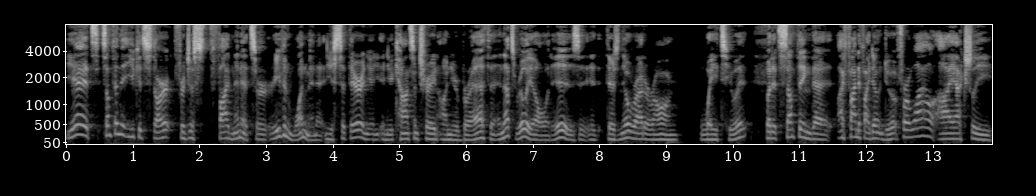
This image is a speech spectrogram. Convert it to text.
Yeah, it's something that you could start for just five minutes or, or even one minute. You sit there and you, and you concentrate on your breath, and that's really all it is. It, it, there's no right or wrong way to it, but it's something that I find if I don't do it for a while, I actually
